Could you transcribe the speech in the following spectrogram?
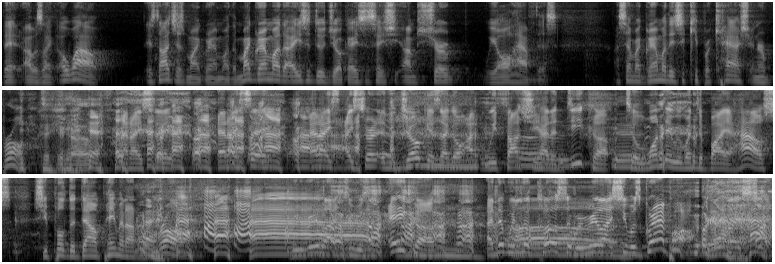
that I was like, oh wow, it's not just my grandmother. My grandmother, I used to do a joke. I used to say, she, I'm sure we all have this. I said, my grandmother used to keep her cash in her bra. And I say, and I say, and I, I started, and the joke is, I go, I, we thought she had a D cup till one day we went to buy a house. She pulled the down payment on her bra. we realized she was an A cup. And then we looked closer, we realized she was grandpa. We were like, shit.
